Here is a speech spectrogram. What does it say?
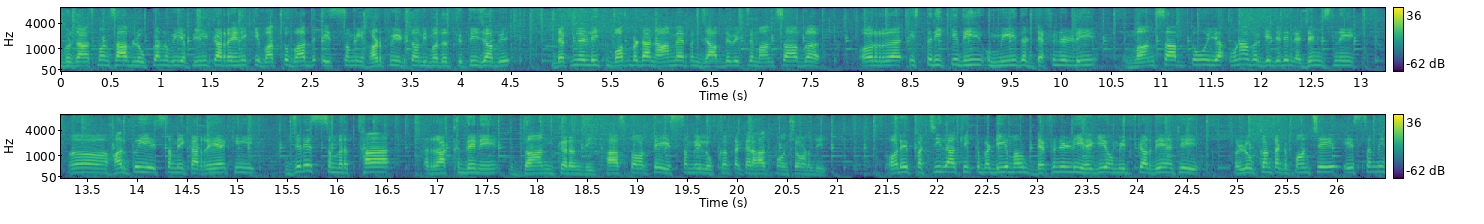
ਗੁਰਦਾਸ ਮਾਨ ਸਾਹਿਬ ਲੋਕਾਂ ਨੂੰ ਵੀ ਅਪੀਲ ਕਰ ਰਹੇ ਨੇ ਕਿ ਵੱਧ ਤੋਂ ਵੱਧ ਇਸ ਸਮੇਂ ਹੜ੍ਹ ਪੀੜਤਾਂ ਦੀ ਮਦਦ ਕੀਤੀ ਜਾਵੇ। ਡੈਫੀਨਿਟਲੀ ਇੱਕ ਬਹੁਤ ਵੱਡਾ ਨਾਮ ਹੈ ਪੰਜਾਬ ਦੇ ਵਿੱਚ ਮਾਨ ਸਾਹਿਬ। ਔਰ ਇਸ ਤਰੀਕੇ ਦੀ ਉਮੀਦ ਡੈਫੀਨਿਟਲੀ ਮਾਨ ਸਾਹਿਬ ਤੋਂ ਜਾਂ ਉਹਨਾਂ ਵਰਗੇ ਜਿਹੜੇ ਲੈਜੈਂਡਸ ਨੇ ਹਰ ਕੋਈ ਇਸ ਸਮੇਂ ਕਰ ਰਿਹਾ ਹੈ ਕਿ ਜਿਹੜੇ ਸਮਰੱਥਾ ਰੱਖਦੇ ਨੇ ਦਾਨ ਕਰਨ ਦੀ, ਖਾਸ ਤੌਰ ਤੇ ਇਸ ਸਮੇਂ ਲੋਕਾਂ ਤੱਕ ਰਾਹਤ ਪਹੁੰਚਾਉਣ ਦੀ। ਔਰ ਇਹ 25 ਲੱਖ ਇੱਕ ਵੱਡੀ ਅਮਾਉਂਟ ਡੈਫੀਨਿਟਲੀ ਹੈਗੀ ਹੈ। ਉਮੀਦ ਕਰਦੇ ਹਾਂ ਕਿ ਲੋਕਾਂ ਤੱਕ ਪਹੁੰਚੇ। ਇਸ ਸਮੇਂ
